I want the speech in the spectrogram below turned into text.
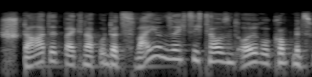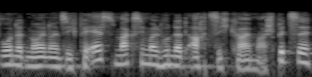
startet bei knapp unter 62.000 Euro, kommt mit 299 PS, maximal 180 km/h Spitze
